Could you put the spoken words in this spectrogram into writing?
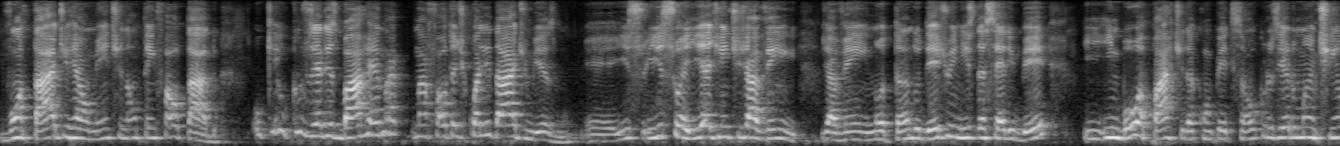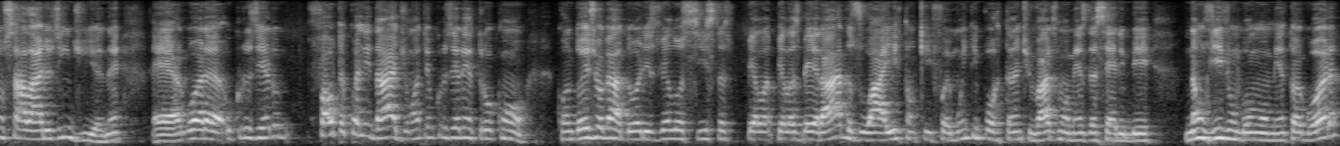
vontade realmente não tem faltado. O que o Cruzeiro esbarra é na, na falta de qualidade mesmo. É, isso, isso aí a gente já vem, já vem notando desde o início da Série B e em boa parte da competição o Cruzeiro mantinha os salários em dia, né? É, agora, o Cruzeiro falta qualidade. Ontem o Cruzeiro entrou com, com dois jogadores velocistas pela, pelas beiradas, o Ayrton, que foi muito importante em vários momentos da Série B, não vive um bom momento agora,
